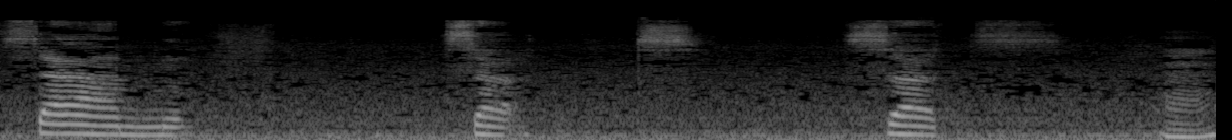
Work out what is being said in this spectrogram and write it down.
Sam. Sat. Sat. Mm.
